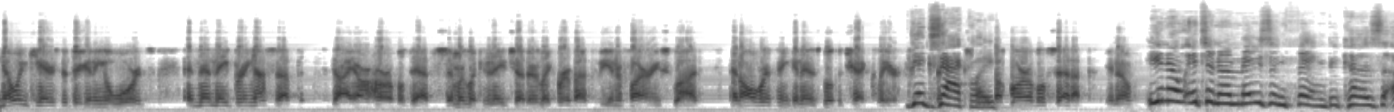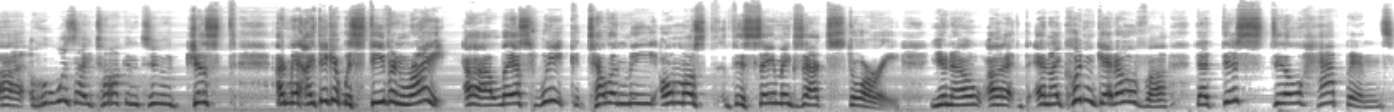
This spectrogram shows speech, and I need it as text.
No one cares that they're getting awards, and then they bring us up die our horrible deaths, and we're looking at each other like we're about to be in a firing squad, and all we're thinking is, will the check clear? Exactly. A horrible setup, you know? You know, it's an amazing thing because uh, who was I talking to? Just, I mean, I think it was Steven Wright uh, last week telling me almost the same exact story, you know, uh, and I couldn't get over that this still happens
